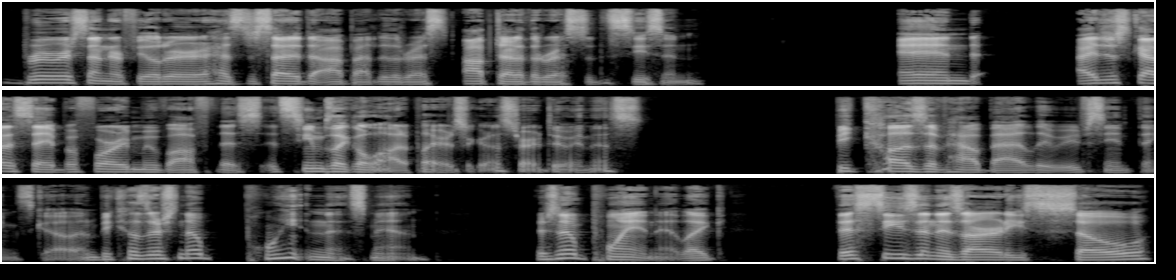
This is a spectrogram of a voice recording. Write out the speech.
Brewer center fielder, has decided to opt out of the rest opt out of the rest of the season. And I just gotta say, before we move off this, it seems like a lot of players are gonna start doing this. Because of how badly we've seen things go. And because there's no point in this, man. There's no point in it. Like this season is already so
